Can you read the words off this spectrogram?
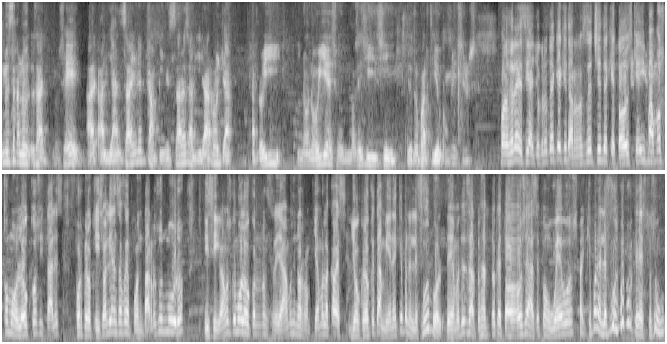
no está, no, o sea, no sé, a- Alianza en el Campín estar a salir a arrollarlo y, y no, no vi eso, no sé si, si, si otro partido, como dicen ustedes. Por eso le decía, yo creo que hay que quitarnos ese chiste de que todo es que íbamos como locos y tales, porque lo que hizo Alianza fue pontarnos un muro y si íbamos como locos nos estrellábamos y nos rompíamos la cabeza. Yo creo que también hay que ponerle fútbol. Debemos de estar pensando que todo se hace con huevos. Hay que ponerle fútbol porque esto es un-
